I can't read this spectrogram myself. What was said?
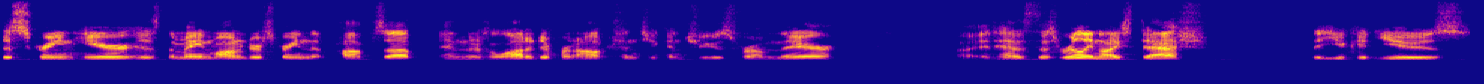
This screen here is the main monitor screen that pops up, and there's a lot of different options you can choose from there. Uh, it has this really nice dash that you could use.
